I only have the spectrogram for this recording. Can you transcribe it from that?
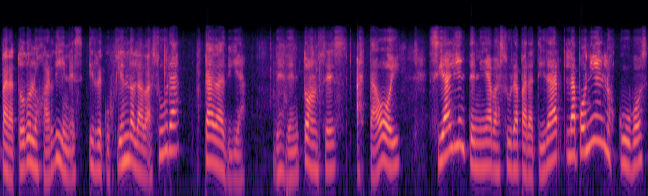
para todos los jardines y recogiendo la basura cada día. Desde entonces hasta hoy, si alguien tenía basura para tirar, la ponía en los cubos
